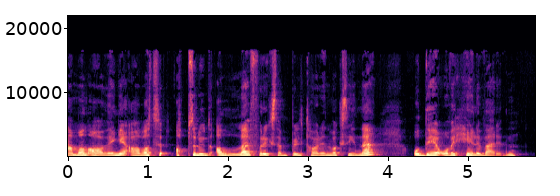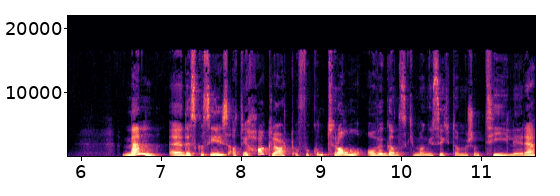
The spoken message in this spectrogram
er man avhengig av at absolutt alle f.eks. tar en vaksine, og det over hele verden. Men eh, det skal sies at vi har klart å få kontroll over ganske mange sykdommer som tidligere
